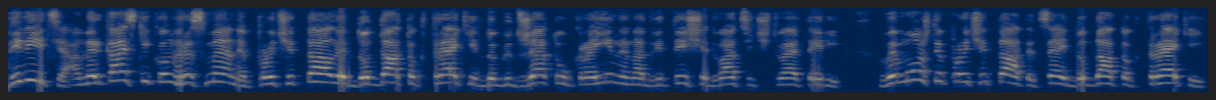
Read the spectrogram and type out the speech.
Дивіться, американські конгресмени прочитали додаток третій до бюджету України на 2024 рік. Ви можете прочитати цей додаток третій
